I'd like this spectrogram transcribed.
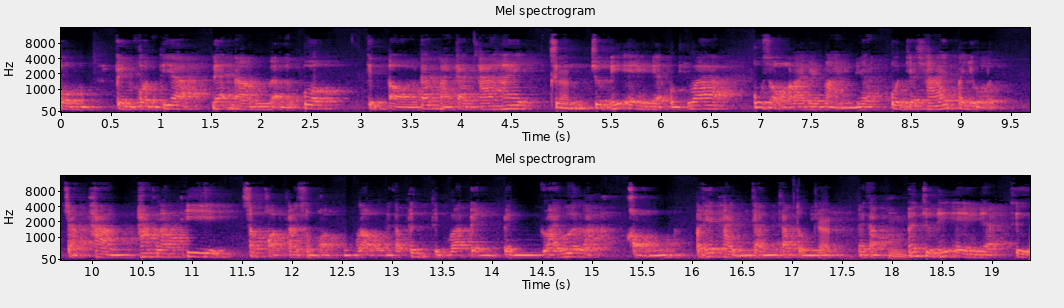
ผมเป็นคนที่จะแนะนำพวกติดต่อนัดหมายการค้าให้ซึ่งจุดนี้เองเนี่ยผมคิดว่าผู้ส่งออกรายใหม่ๆเนี่ยควรจะใช้ประโยชน์จากทางภาครัฐที่ support การส่งออกของเรานะครับซึ่งถือว่าเป็นเป็น driver หลักของประเทศไทยเหมือนกันนะครับตรงนี้นะครับเพราะจุดนี้เองเนี่ยคือ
